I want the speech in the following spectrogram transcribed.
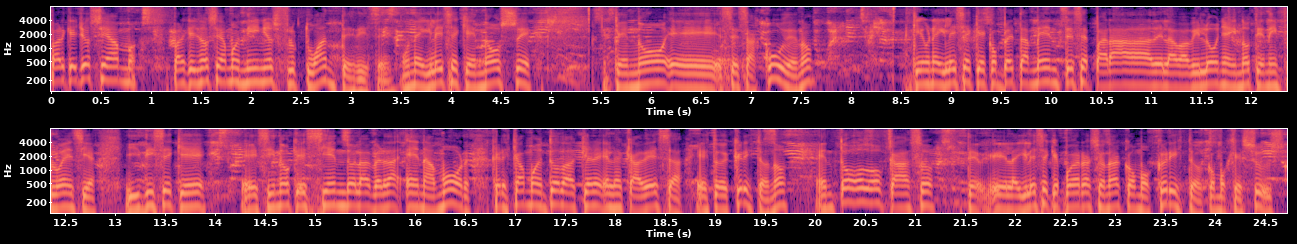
para que yo seamos, para que no seamos niños fluctuantes, dice. Una iglesia que no se, que no eh, se sacude, ¿no? que una iglesia que es completamente separada de la Babilonia y no tiene influencia. Y dice que, eh, sino que siendo la verdad en amor, crezcamos en todo aquel, en la cabeza, esto de Cristo, ¿no? En todo caso, eh, la iglesia que puede reaccionar como Cristo, como Jesús,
